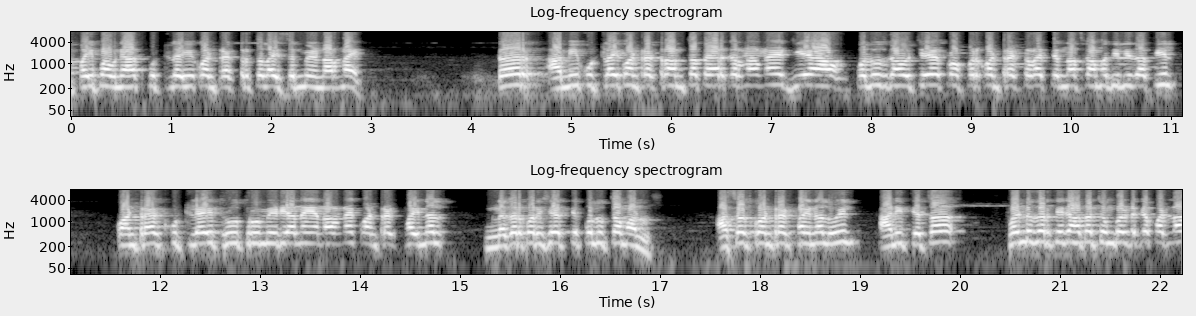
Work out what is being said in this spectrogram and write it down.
पै पाहुण्यात कुठलंही कॉन्ट्रॅक्टरचं लायसन मिळणार नाही. तर आम्ही कुठलाही कॉन्ट्रॅक्टर आमचा तयार करणार नाही. जे पलूस गावचे प्रॉपर कॉन्ट्रॅक्टर आहेत त्यांनाच कामं दिली जातील. कॉन्ट्रॅक्ट कुठल्याही थ्रू थ्रू मीडियाने येणार नाही. कॉन्ट्रॅक्ट फायनल नगर परिषद ते पलूसचा माणूस. असंच कॉन्ट्रॅक्ट फायनल होईल. आणि त्याचा फंड जर त्याच्या हातात शंभर टक्के पडला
